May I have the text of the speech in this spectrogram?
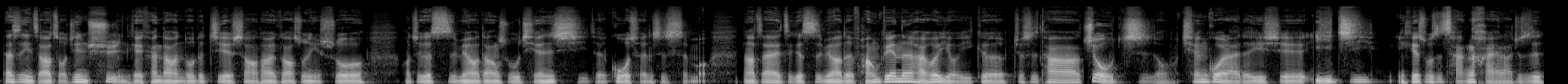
但是你只要走进去，你可以看到很多的介绍，他会告诉你说，哦，这个寺庙当初迁徙的过程是什么。那在这个寺庙的旁边呢，还会有一个，就是他旧址哦迁过来的一些遗迹，也可以说是残骸啦，就是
